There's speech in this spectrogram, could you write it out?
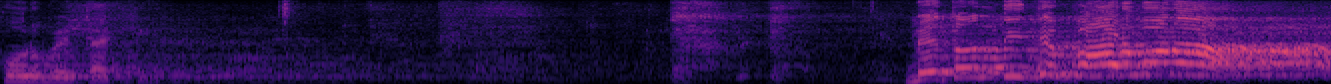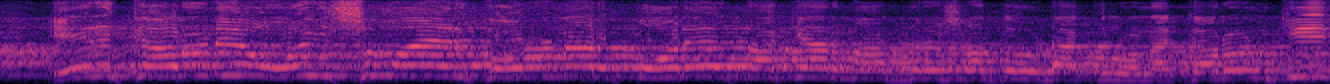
করবেটা কি? বেতন দিতে পারব না। এর কারণে ওই সময়ের করোনার পরে তাকে আর মাদ্রাসাতেও ডাকলো না। কারণ কি?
